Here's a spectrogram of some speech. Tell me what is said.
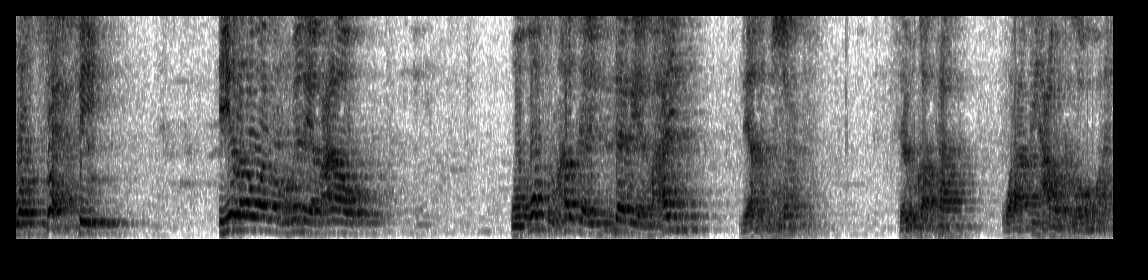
wasuxfi iyadana waa la rumaynaya macnaha wuquuf lkhalqi ay isu taagayaan maxay? Liakhdi suxf si ay u qaataan waraaqihii camalka looga maray.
